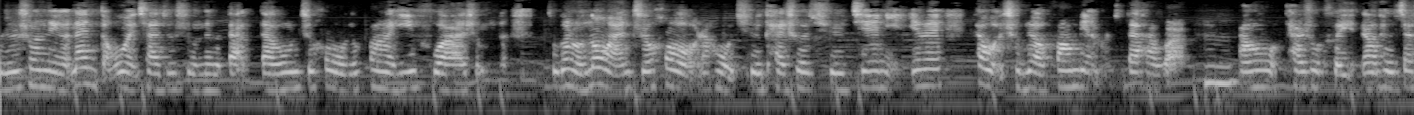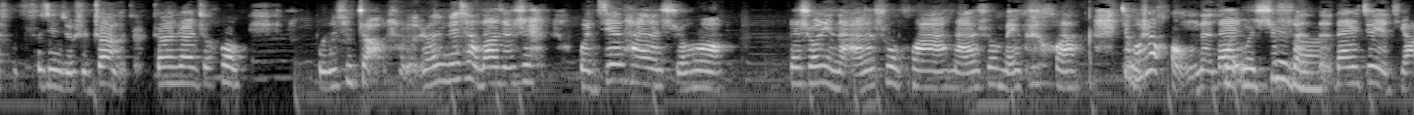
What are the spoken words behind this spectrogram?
我就说那个，那你等我一下，就是那个打打工之后，我就换了衣服啊什么的，就各种弄完之后，然后我去开车去接你，因为开我的车比较方便嘛，就带他玩儿。嗯然后他说可以，然后他就在附近就是转了转，转了转之后，我就去找他了。然后没想到就是我接他的时候，在手里拿了束花，拿了束玫瑰花，就不是红的，但我是是粉的，但是就也挺好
